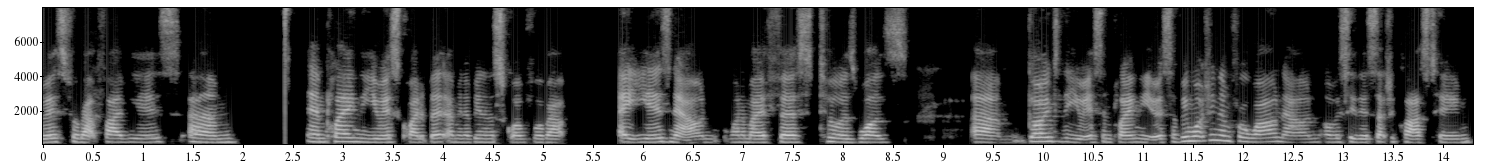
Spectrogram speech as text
US for about five years, um, and playing the US quite a bit. I mean, I've been in the squad for about eight years now, and one of my first tours was um, going to the US and playing the US. I've been watching them for a while now, and obviously they're such a class team.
